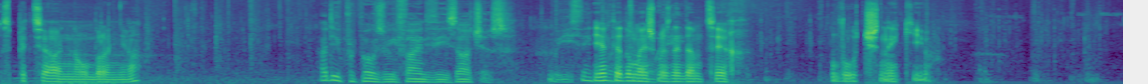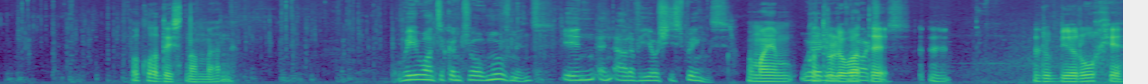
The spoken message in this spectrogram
спеціальне think Як ти думаєш, ми знайдемо цих лучників? Покладись на мене. We want to control movement in and out of Hiyoshi Springs. Ми маємо контролювати любі рухи,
